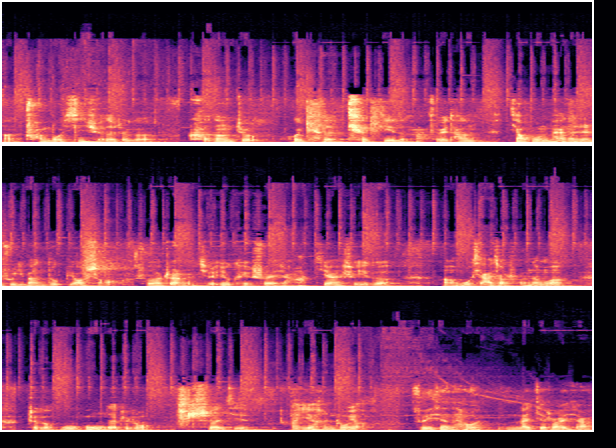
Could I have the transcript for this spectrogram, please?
啊传播心学的这个可能就。会变得挺低的啊，所以他们江湖门派的人数一般都比较少。说到这儿呢，其实就可以说一下啊，既然是一个啊武侠小说，那么这个武功的这种设计啊也很重要。所以现在我来介绍一下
